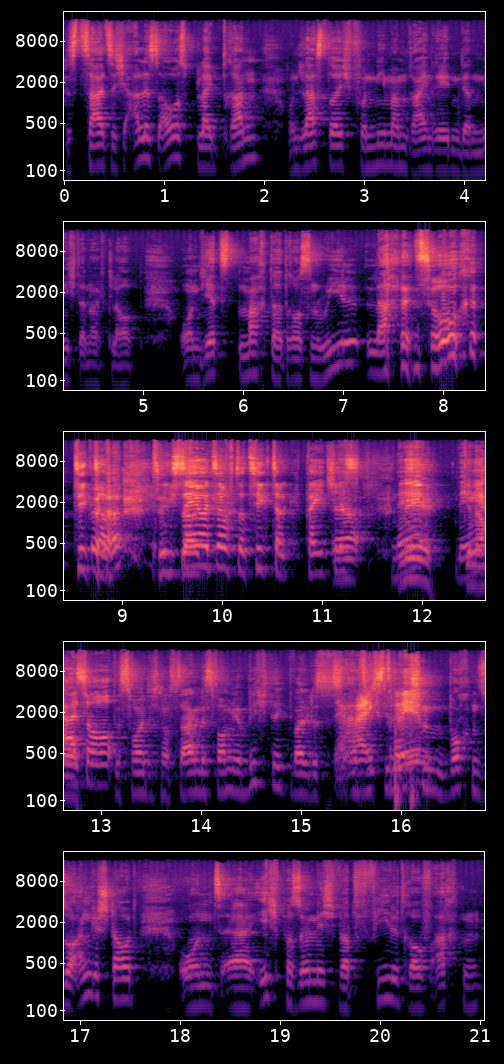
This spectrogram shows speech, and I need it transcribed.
Das zahlt sich alles aus, bleibt dran und lasst euch von niemandem reinreden, der nicht an euch glaubt. Und jetzt macht da draußen Real, ladet es hoch. TikTok. Ich sehe uns auf der TikTok-Pages. Ja, nee, nee, genau, also Das wollte ich noch sagen. Das war mir wichtig, weil das Ja, hat sich extrem. die letzten Wochen so angestaut. Und äh, ich persönlich werde viel darauf achten,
